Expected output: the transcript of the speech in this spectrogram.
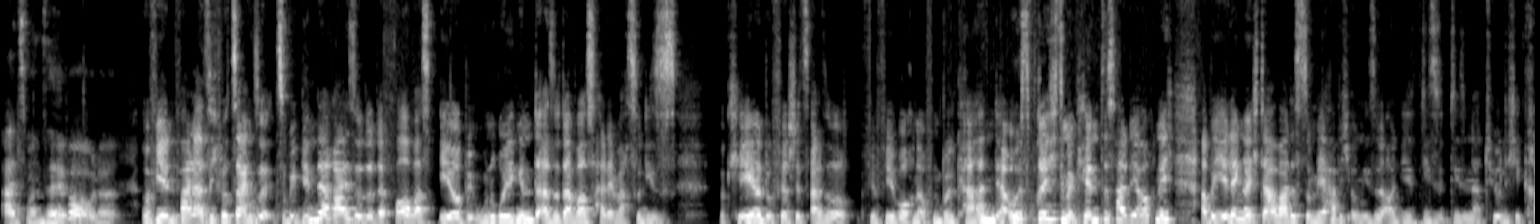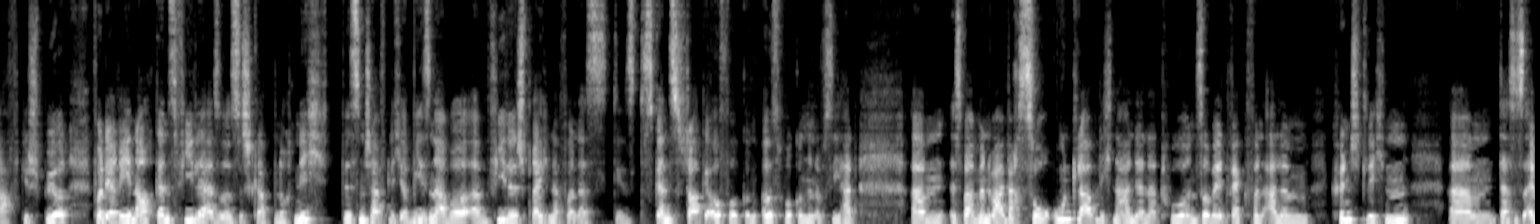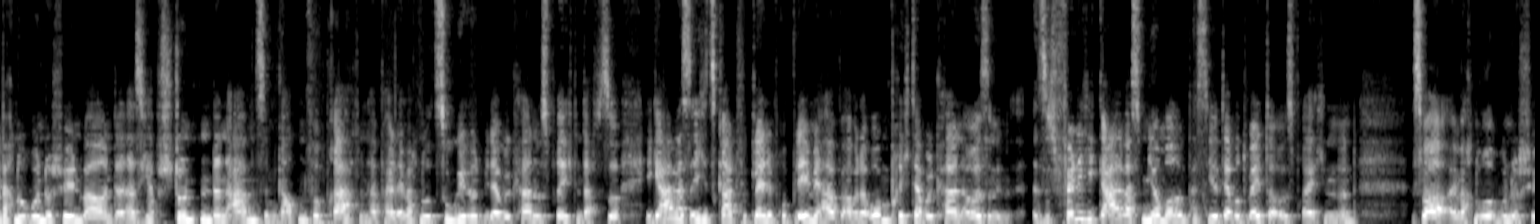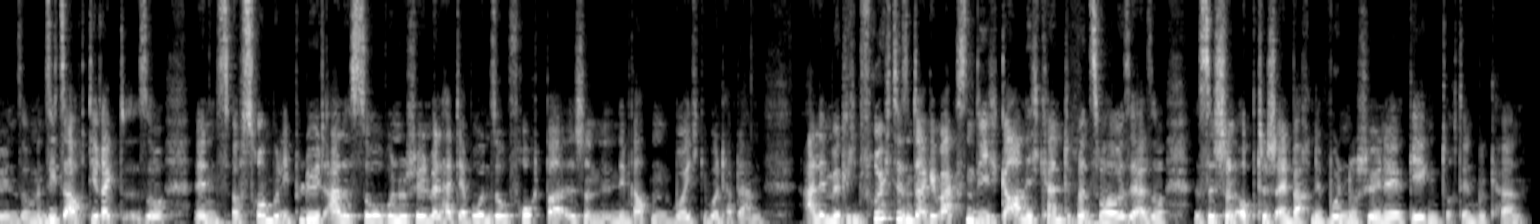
Als man selber, oder? Auf jeden Fall. Also ich würde sagen, so zu Beginn der Reise oder davor war es eher beunruhigend. Also da war es halt einfach so dieses, okay, und du fährst jetzt also für vier Wochen auf einen Vulkan, der ausbricht. Man kennt es halt ja auch nicht. Aber je länger ich da war, desto mehr habe ich irgendwie so auch die, diese, diese natürliche Kraft gespürt. Von der reden auch ganz viele. Also es ist, glaube noch nicht wissenschaftlich erwiesen, aber ähm, viele sprechen davon, dass dieses, das ganz starke Auswirkungen, Auswirkungen auf sie hat. Ähm, es war, man war einfach so unglaublich nah in der Natur und so weit weg von allem Künstlichen, ähm, dass es einfach nur wunderschön war. Und dann, also ich habe Stunden dann abends im Garten verbracht und habe halt einfach nur zugehört, wie der Vulkan ausbricht und dachte so, egal was ich jetzt gerade für kleine Probleme habe, aber da oben bricht der Vulkan aus und es ist völlig egal, was mir morgen passiert, der wird weiter ausbrechen und es war einfach nur wunderschön so. Man sieht es auch direkt so ins, auf Stromboli blüht alles so wunderschön, weil halt der Boden so fruchtbar ist und in dem Garten, wo ich gewohnt habe, da haben alle möglichen Früchte sind da gewachsen, die ich gar nicht kannte von zu Hause. Also es ist schon optisch einfach eine wunderschöne Gegend durch den Vulkan.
